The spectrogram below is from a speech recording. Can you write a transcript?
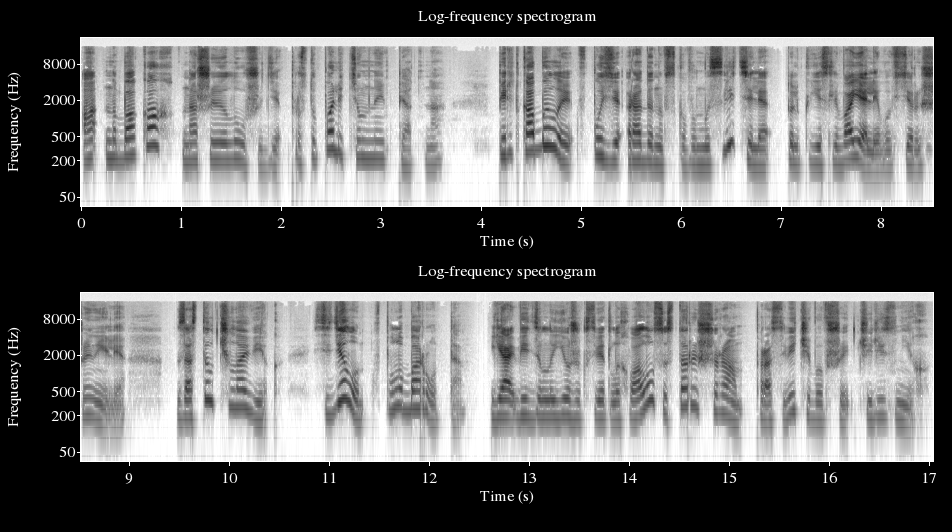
а на боках на шее лошади проступали темные пятна. Перед кобылой в позе роденовского мыслителя, только если ваяли его в серой шинели, застыл человек. Сидел он в полоборота. Я видела ежик светлых волос и старый шрам, просвечивавший через них.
